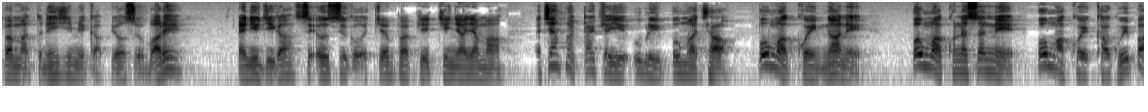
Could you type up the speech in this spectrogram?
ဘက်မှသတင်းရှင်းမြစ်ကပြောဆိုပါတယ်။ NUG ကစစ်အုပ်စုကိုအကြမ်းဖက်ဖြစ်ကြေညာရမှာအကြမ်းဖက်တိုက်ဖြတ်ရေးဥပဒေပုံမှန်6ပုံမှန်ခွဲ9နဲ့ပုံမှန်80ပုံမှန်ခွဲခါခွေးပါ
